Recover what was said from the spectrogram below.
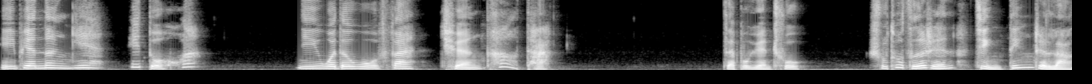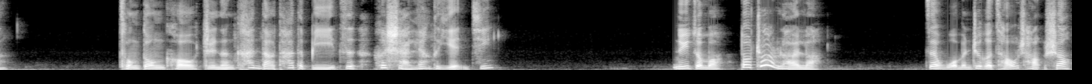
一片嫩叶，一朵花，你我的午饭全靠它。在不远处，鼠兔责人紧盯着狼，从洞口只能看到他的鼻子和闪亮的眼睛。你怎么到这儿来了？在我们这个草场上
